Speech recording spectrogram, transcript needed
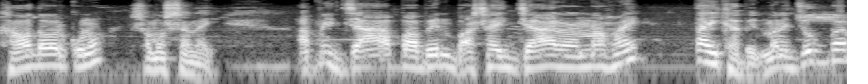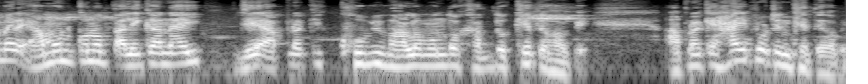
খাওয়া দাওয়ার কোনো সমস্যা নাই। আপনি যা পাবেন, বাসায় যা রান্না হয়, তাই খাবেন। মানে যোগ ব্যায়ামের এমন কোনো তালিকা নাই যে আপনাকে খুবই ভালো মন্দ খাদ্য খেতে হবে। আপনাকে হাই প্রোটিন খেতে হবে।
